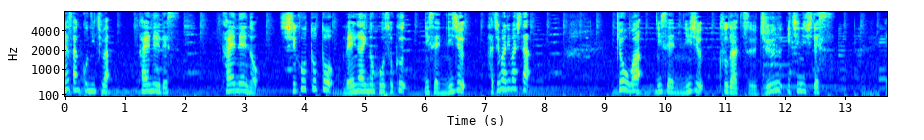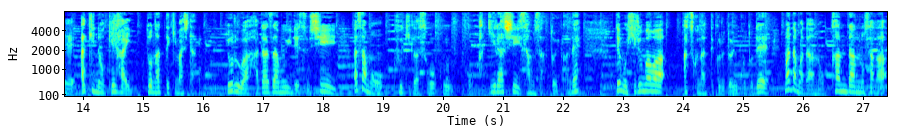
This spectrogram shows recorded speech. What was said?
皆さんこんにちは。かえねえです。かえねえの仕事と恋愛の法則2020始まりました。今日は2020 9月11日です、えー、秋の気配となってきました。夜は肌寒いですし朝も空気がすごくこう秋らしい寒さというかね。でも昼間は暑くなってくるということでまだまだあの寒暖の差が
